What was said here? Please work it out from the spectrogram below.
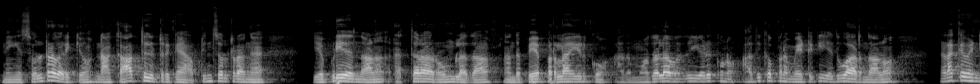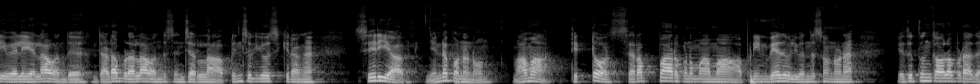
நீங்கள் சொல்கிற வரைக்கும் நான் காத்துக்கிட்டு இருக்கேன் அப்படின்னு சொல்கிறாங்க எப்படி இருந்தாலும் ரத்தனா ரூமில் தான் அந்த பேப்பர்லாம் இருக்கும். அதை முதல்ல வந்து எடுக்கணும். அதுக்கப்புறமேட்டுக்கு எதுவாக இருந்தாலும் நடக்க வேண்டிய வேலையெல்லாம் வந்து தடபடலாம் வந்து செஞ்சிடலாம் அப்படின்னு சொல்லி யோசிக்கிறாங்க. சரியா என்ன பண்ணணும்? மாமா திட்டம் சிறப்பாக இருக்கணும் மாமா அப்படின்னு வேதவழி வந்து சொன்னோன்னே எதுக்கும் கவலைப்படாத.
